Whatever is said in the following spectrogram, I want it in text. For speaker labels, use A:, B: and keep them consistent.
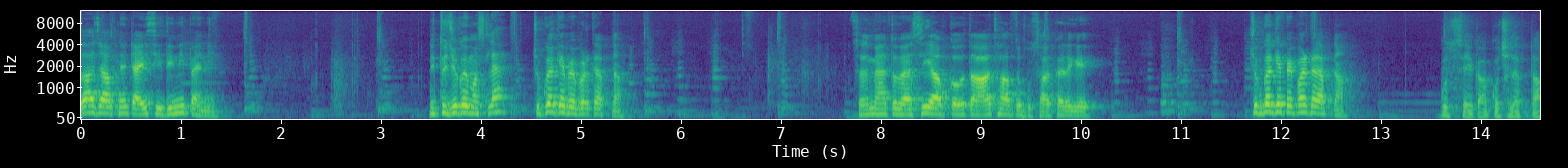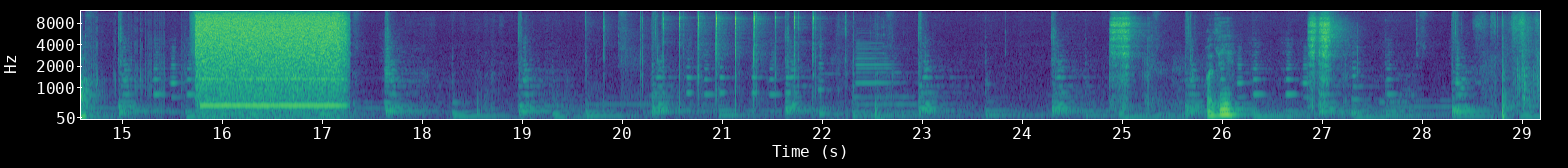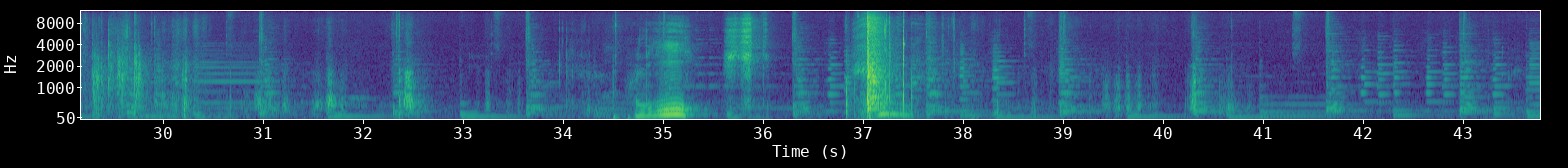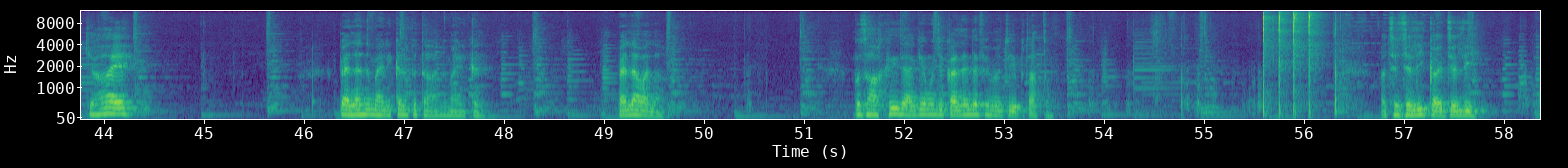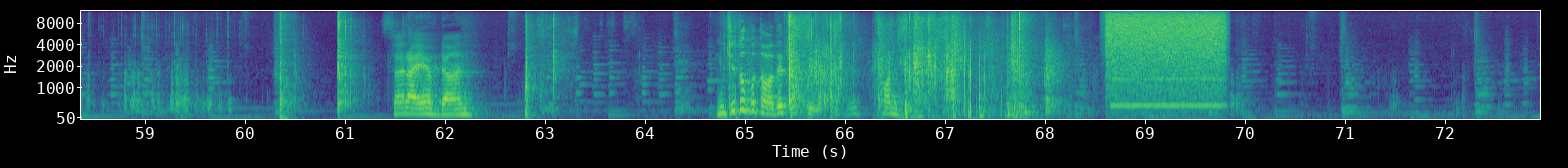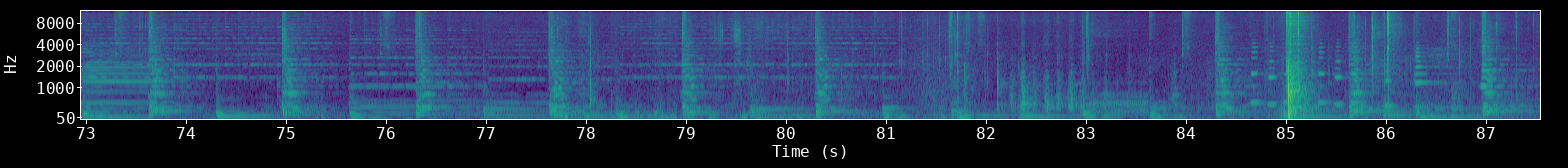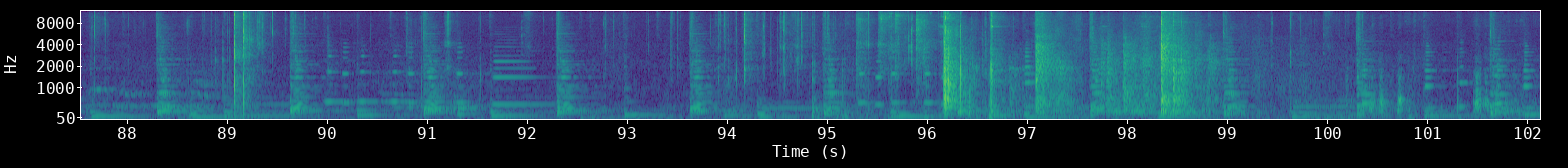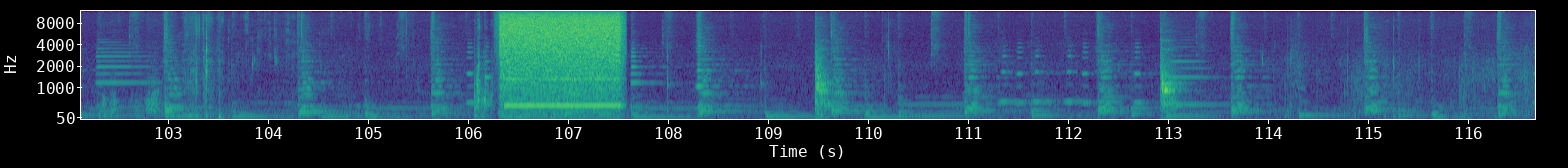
A: आज आपने टाई सीधी नहीं पहनी। नहीं, तुझे कोई मसला है? चुप करके पेपर का अपना। सर, मैं तो वैसे ही आपको बताया था, आप तो गुस्सा कर गए चुप करके पेपर कर अपना। गुस्से का कुछ लगता। अली अली क्या है? पहला न्यूमेरिकल बता न्यूमेरिकल पहला वाला. बस आखिरी रह गया, मुझे कर लेंगे फिर मैं तुझे बताता हूँ. अच्छा जल्दी कर, जल्दी. सर आई हैव डन मुझे तो बता दे कौन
